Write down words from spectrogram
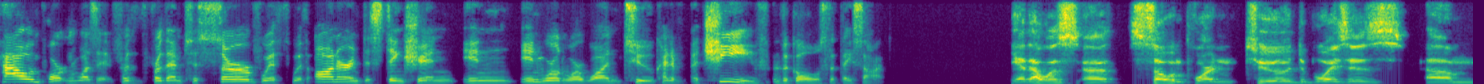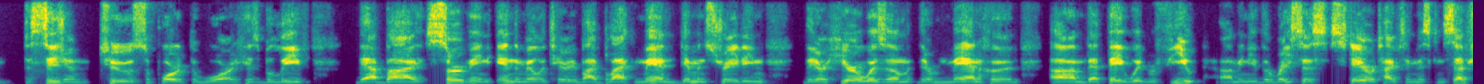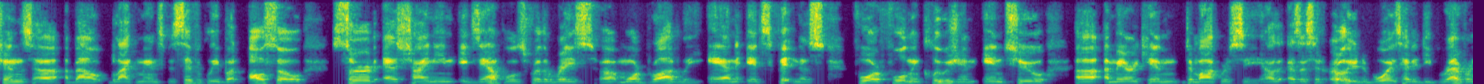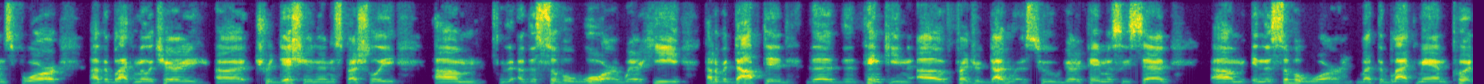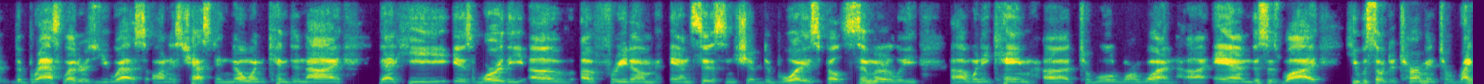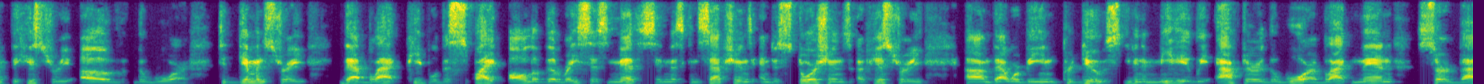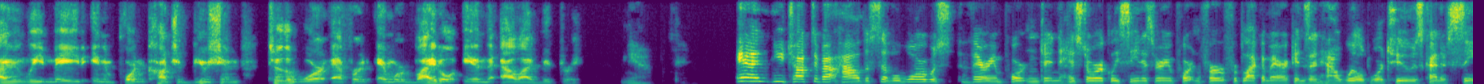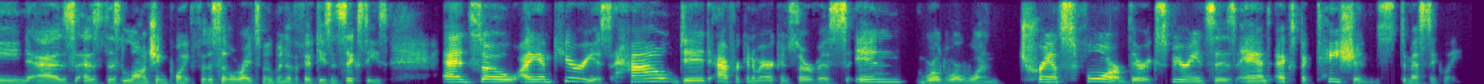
how important was it for for them to serve with with honor and distinction in in world war one to kind of achieve the goals that they sought? Yeah that was uh, so important to du bois's um, decision to support the war, his belief that by serving in the military, by Black men demonstrating their heroism, their manhood, um, that they would refute uh, many of the racist stereotypes and misconceptions uh, about Black men specifically, but also serve as shining examples for the race uh, more broadly and its fitness for full inclusion into uh, American democracy. As I said earlier, Du Bois had a deep reverence for uh, the Black military uh, tradition and especially um, the, the, Civil War, where he kind of adopted the, the thinking of Frederick Douglass, who very famously said, um, in the Civil War, let the black man put the brass letters US on his chest, and no one can deny that he is worthy of, of freedom and citizenship. Du Bois felt similarly uh, when he came uh, to World War One, uh, and this is why he was so determined to write the history of the war to demonstrate that black people, despite all of the racist myths and misconceptions and distortions of history um, that were being produced even immediately after the war, black men served valiantly, made an important contribution to the war effort, and were vital in the Allied victory. Yeah. And you talked about how the Civil War was very important and historically seen as very important for, for Black Americans, and how World War II is kind of seen as as this launching point for the civil rights movement of the 50s and 60s. And so I am curious, how did African American service in World War One transform their experiences and expectations domestically?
